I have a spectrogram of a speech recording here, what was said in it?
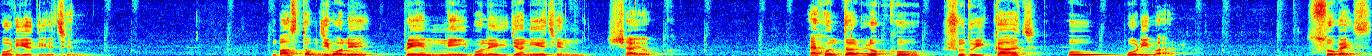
ভরিয়ে দিয়েছেন। বাস্তব জীবনে প্রেম নেই বলেই জানিয়েছেন সায়ক এখন তার লক্ষ্য শুধুই কাজ ও পরিবার। সো গাইস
